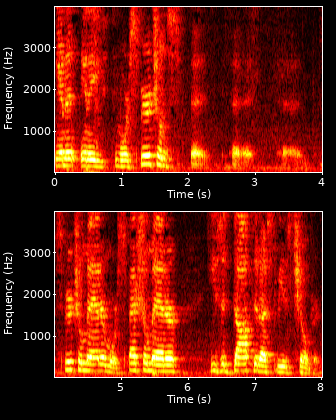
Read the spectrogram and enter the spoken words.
in a, in a more spiritual, uh, uh, uh, spiritual manner, more special manner. He's adopted us to be his children.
